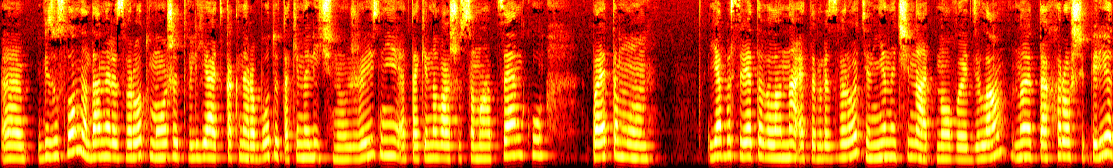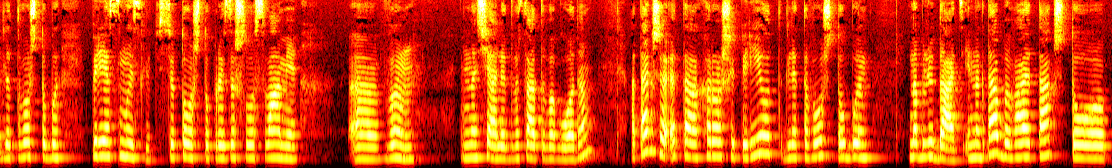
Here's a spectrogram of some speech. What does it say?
Э, безусловно, данный разворот может влиять как на работу, так и на личную жизнь, так и на вашу самооценку. Поэтому я бы советовала на этом развороте не начинать новые дела, но это хороший период для того, чтобы переосмыслить все то, что произошло с вами э, в в начале 2020 года. А также это хороший период для того, чтобы наблюдать. Иногда бывает так, что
